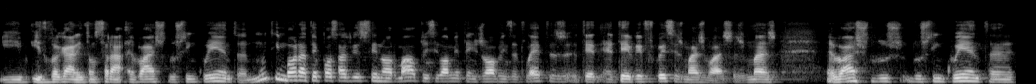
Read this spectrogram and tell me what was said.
e, e, devagar, então será abaixo dos 50, muito embora até possa às vezes ser normal, principalmente em jovens atletas, até, até haver frequências mais baixas, mas abaixo dos, dos 50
